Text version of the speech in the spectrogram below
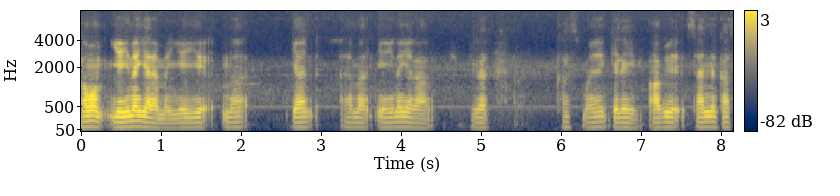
Tamam yayına gel hemen. Yayına gel hemen. Yayına gel abi. Kasmaya geleyim. Abi senle kas.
